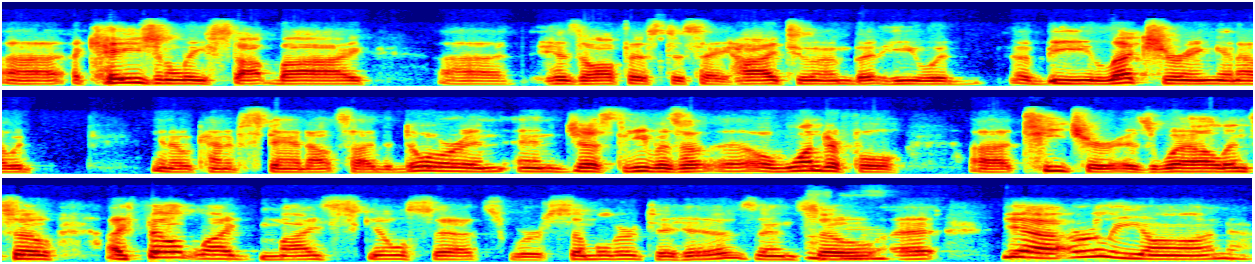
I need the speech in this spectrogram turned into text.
uh, occasionally stop by uh, his office to say hi to him, but he would be lecturing, and I would, you know, kind of stand outside the door. And and just he was a, a wonderful uh, teacher as well. And so I felt like my skill sets were similar to his. And so, uh, yeah, early on,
